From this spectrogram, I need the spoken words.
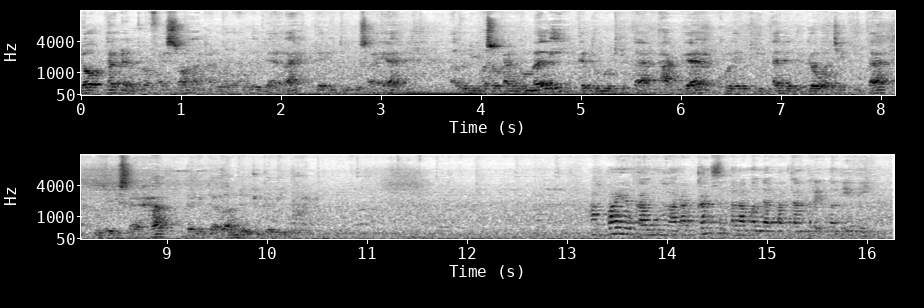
dokter dan profesor akan mengambil darah dari tubuh saya, lalu dimasukkan kembali ke tubuh kita agar kulit kita dan juga wajah kita menjadi sehat dari dalam dan juga luar. Apa yang kamu harapkan setelah mendapatkan treatment ini?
